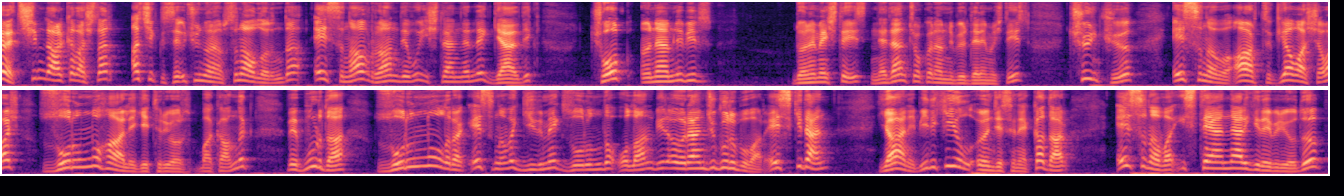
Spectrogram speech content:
Evet şimdi arkadaşlar açık lise 3. dönem sınavlarında e-sınav randevu işlemlerine geldik. Çok önemli bir dönemeçteyiz. Neden çok önemli bir dönemeçteyiz? Çünkü e-sınavı artık yavaş yavaş zorunlu hale getiriyor bakanlık ve burada zorunlu olarak e-sınava girmek zorunda olan bir öğrenci grubu var. Eskiden yani 1-2 yıl öncesine kadar e-sınava isteyenler girebiliyordu.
